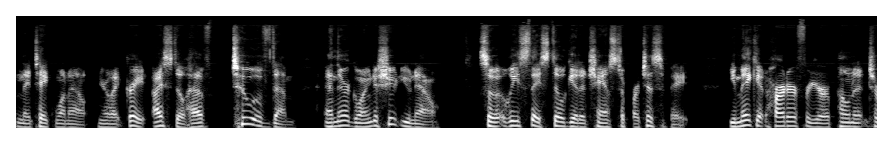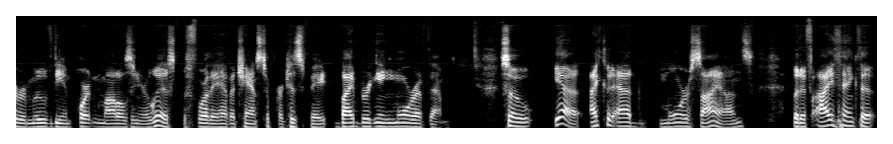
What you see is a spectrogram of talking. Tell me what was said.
And they take one out. And you're like, great, I still have two of them, and they're going to shoot you now. So at least they still get a chance to participate. You make it harder for your opponent to remove the important models in your list before they have a chance to participate by bringing more of them. So, yeah, I could add more scions, but if I think that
